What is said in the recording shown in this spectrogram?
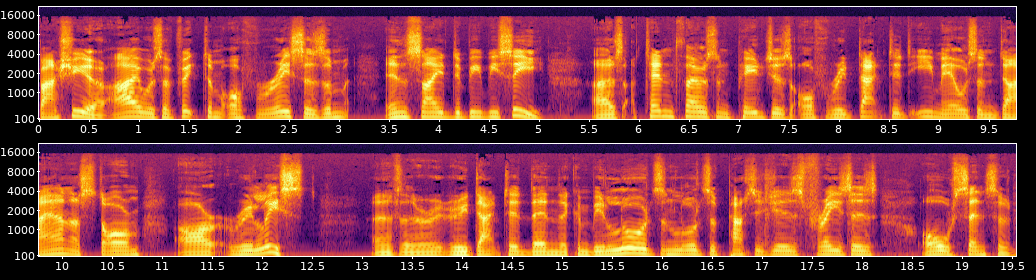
Bashir, I was a victim of racism inside the BBC as 10,000 pages of redacted emails in Diana Storm are released. And if they're redacted, then there can be loads and loads of passages, phrases, all censored.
